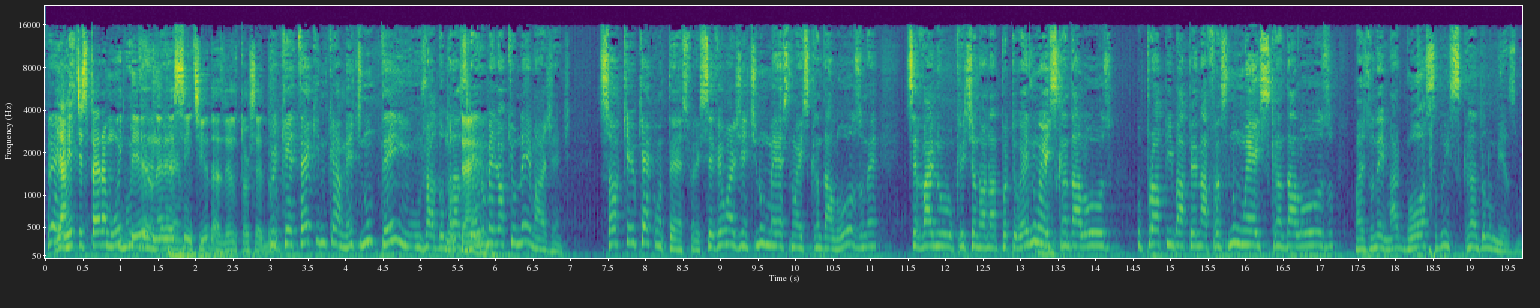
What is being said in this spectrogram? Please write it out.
Frei, E a gente espera muito, muito dele, né? é. Nesse sentido, às vezes, o torcedor. Porque tecnicamente não tem um jogador Não brasileiro tem. melhor que o Neymar, gente. Só que o que acontece, Frei? Você vê um argentino, o Messi não é escandaloso, né? Você vai no Cristiano Ronaldo Portugal, ele não é escandaloso. O próprio Mbappé na França não é escandaloso. Mas o Neymar gosta do escândalo mesmo.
